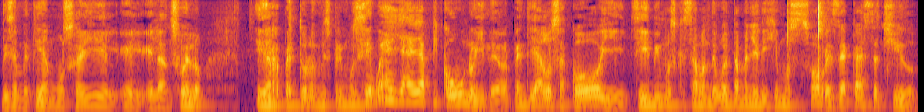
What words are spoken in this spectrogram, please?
Dice, metíamos ahí el, el anzuelo y de repente uno de mis primos dice, güey, ya, ya picó uno. Y de repente ya lo sacó y sí vimos que estaban de buen tamaño y dijimos, sobres, de acá está chido.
